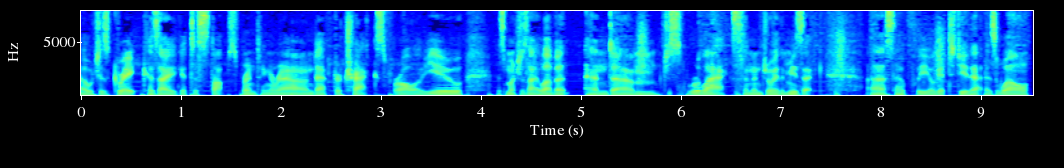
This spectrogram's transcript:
uh, which is great because I get to stop sprinting around after tracks for all of you, as much as I love it, and um, just relax and enjoy the music. Uh, so hopefully you'll get to do that as well.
